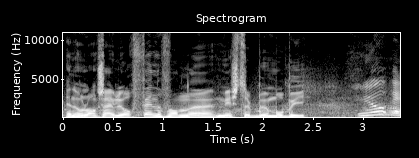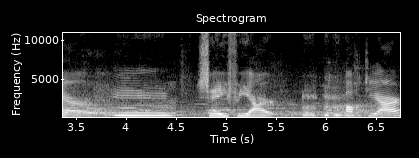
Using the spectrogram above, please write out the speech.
En hoe lang zijn jullie al fan van eh, Mr. Bumblebee? Heel erg. Mm, zeven jaar. Acht jaar.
